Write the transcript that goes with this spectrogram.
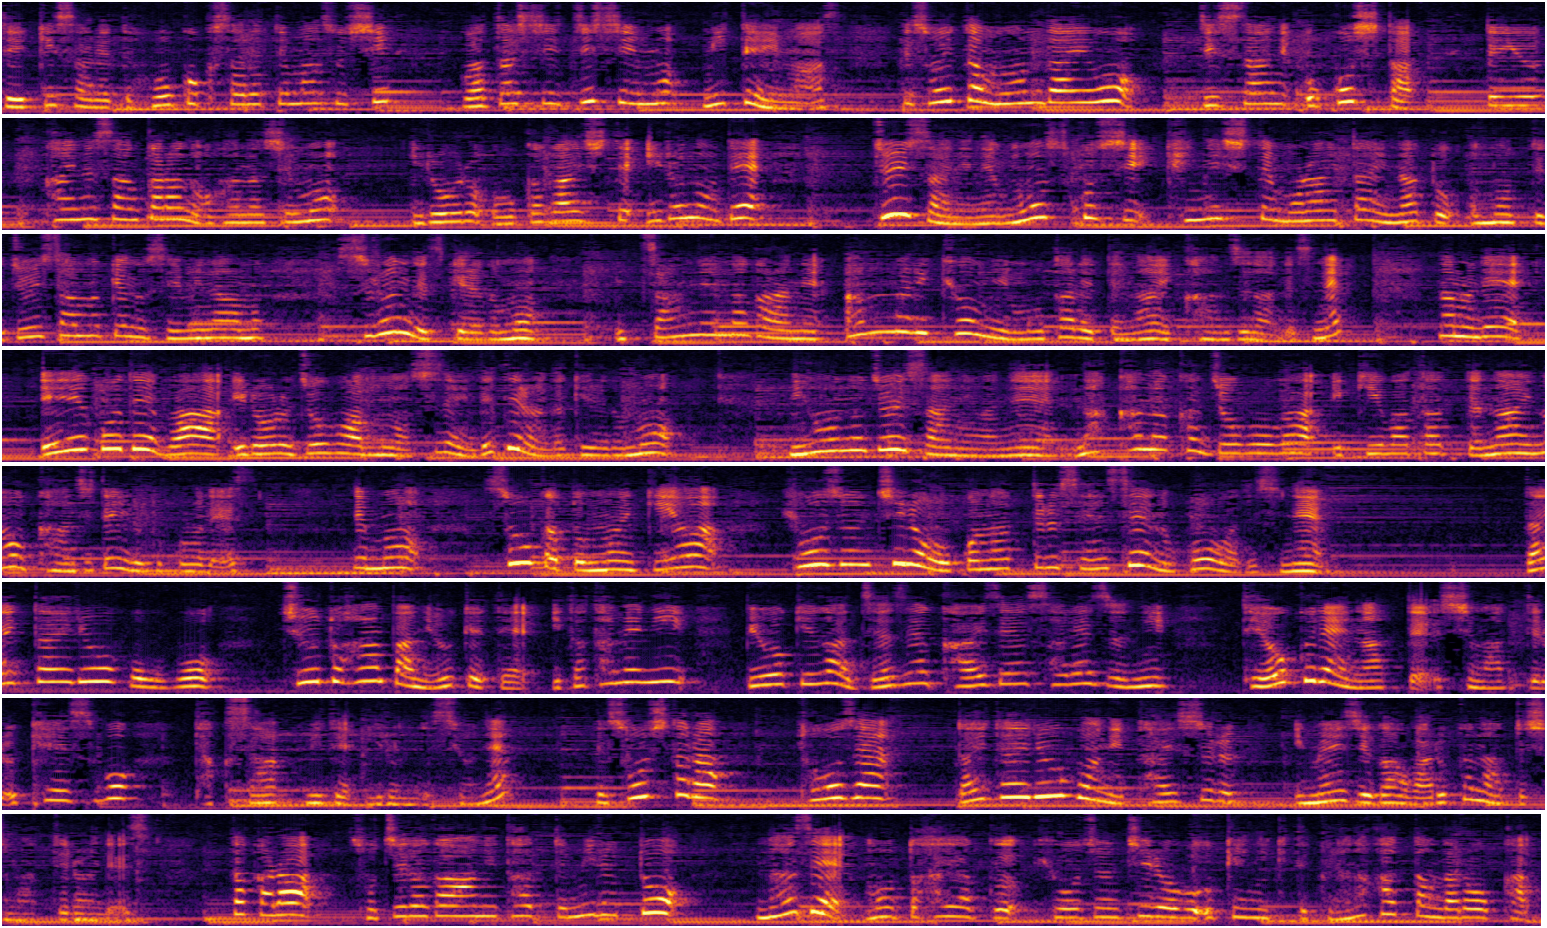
指摘されて報告されてますし私自身も見ています。でそういった問題を実際に起こしたっていう飼い主さんからのお話もいろいろお伺いしているので獣医さんにねもう少し気にしてもらいたいなと思って獣医さん向けのセミナーもするんですけれども残念ながらねあんまり興味持たれてない感じなんですね。なので英語ではいろいろ情報はもうすでに出てるんだけれども日本の獣医さんにはねなかなか情報が行き渡ってないのを感じているところです。でもそうかと思いきや標準治療を行っている先生の方はですね代替療法を中途半端に受けていたために病気が全然改善されずに手遅れになってしまっているケースをたくさん見ているんですよね。でそうしたら当然代替療法に対するイメージが悪くなってしまってるんです。だからそちら側に立ってみるとなぜもっと早く標準治療を受けに来てくれなかったんだろうか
